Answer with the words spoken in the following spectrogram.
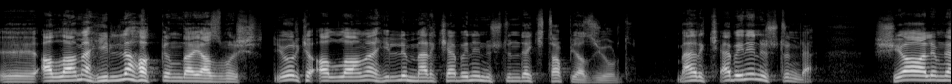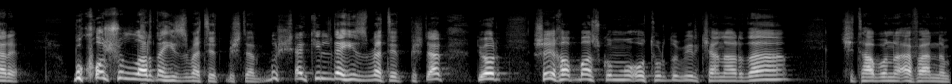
e, Allame Hilli hakkında yazmış. Diyor ki Allame Hilli merkebinin üstünde kitap yazıyordu. Merkebinin üstünde. Şia alimleri bu koşullarda hizmet etmişler. Bu şekilde hizmet etmişler. Diyor Şeyh Abbas Kummu oturdu bir kenarda kitabını efendim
